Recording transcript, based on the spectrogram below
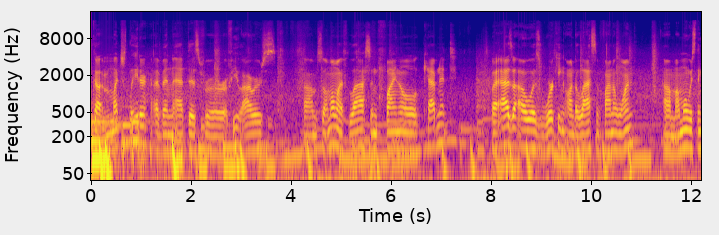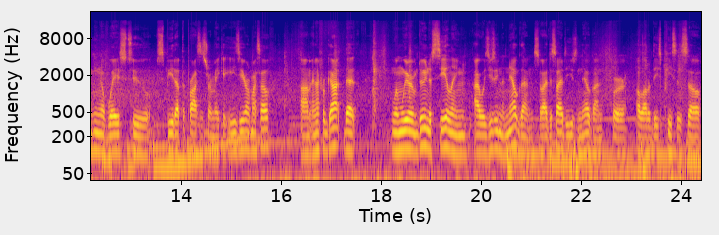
Got much later. I've been at this for a few hours. Um, so I'm on my last and final cabinet. But as I was working on the last and final one, um, I'm always thinking of ways to speed up the process or make it easier on myself. Um, and I forgot that when we were doing the ceiling, I was using the nail gun. So I decided to use the nail gun for a lot of these pieces. So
